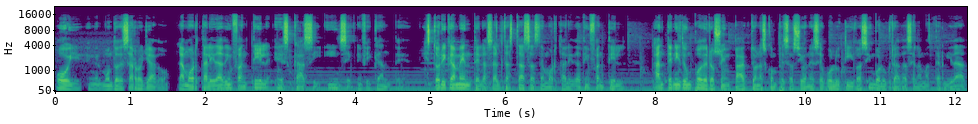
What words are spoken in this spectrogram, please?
Hoy, en el mundo desarrollado, la mortalidad infantil es casi insignificante. Históricamente, las altas tasas de mortalidad infantil han tenido un poderoso impacto en las compensaciones evolutivas involucradas en la maternidad.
